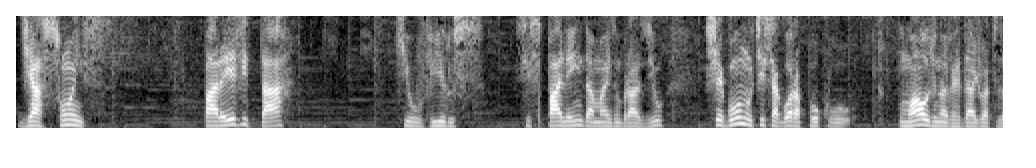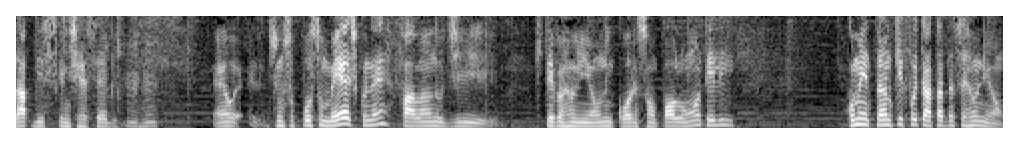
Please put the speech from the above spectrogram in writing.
de ações para evitar que o vírus se espalhe ainda mais no Brasil. Chegou uma notícia agora há pouco, um áudio, na verdade, WhatsApp, desses que a gente recebe, é, de um suposto médico, né, falando de que teve uma reunião no Encore em São Paulo ontem, ele comentando o que foi tratado nessa reunião.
